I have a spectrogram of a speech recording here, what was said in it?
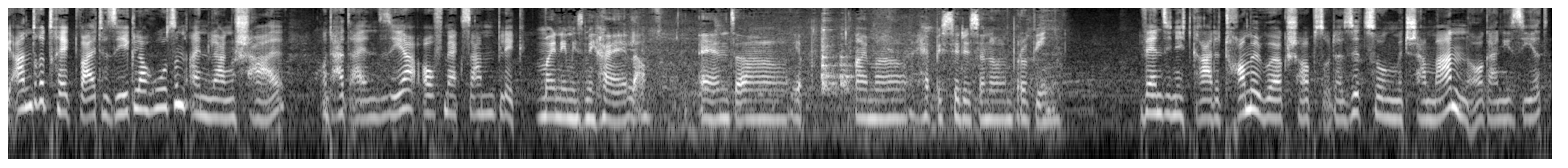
Die andere trägt weite Seglerhosen, einen langen Schal und hat einen sehr aufmerksamen Blick. My name is Michaela and uh, yep, I'm a happy citizen of Provin. Wenn sie nicht gerade Trommelworkshops oder Sitzungen mit Schamanen organisiert,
